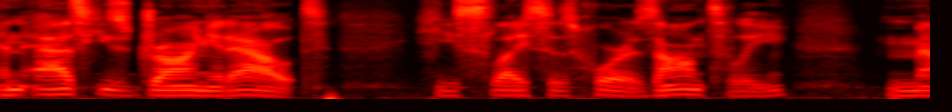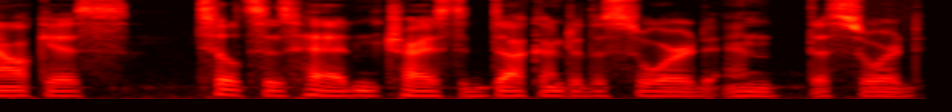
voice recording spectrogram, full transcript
And as he's drawing it out, he slices horizontally. Malchus tilts his head and tries to duck under the sword, and the sword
